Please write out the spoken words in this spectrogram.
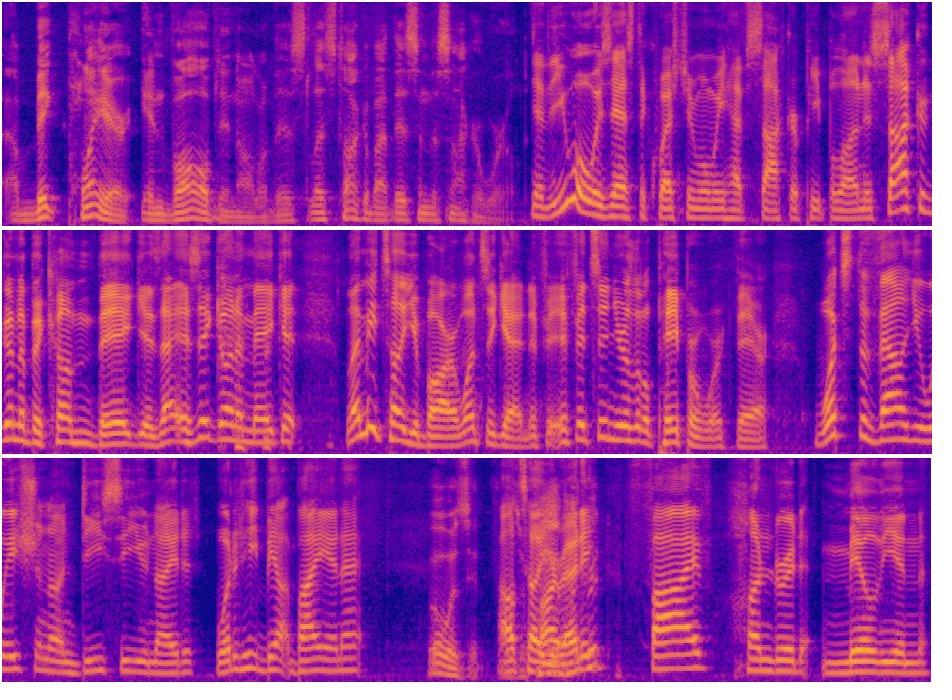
a, big player involved in all of this. Let's talk about this in the soccer world. Yeah, you always ask the question when we have soccer people on: Is soccer going to become big? Is that is it going to make it? Let me tell you, Barr, once again, if if it's in your little paperwork there, what's the valuation on DC United? What did he buy in at? What was it? Was I'll it tell 500? you. Ready? Five hundred million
